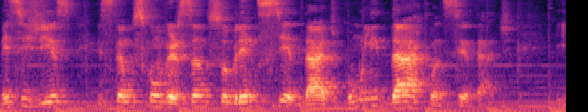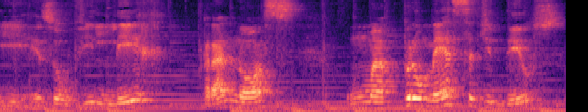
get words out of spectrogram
Nesses dias estamos conversando sobre ansiedade, como lidar com a ansiedade, e resolvi ler para nós uma promessa de Deus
